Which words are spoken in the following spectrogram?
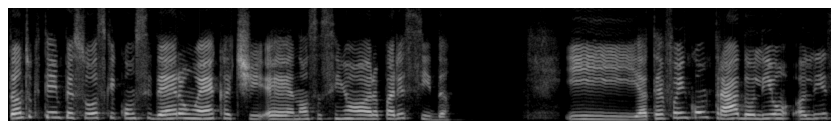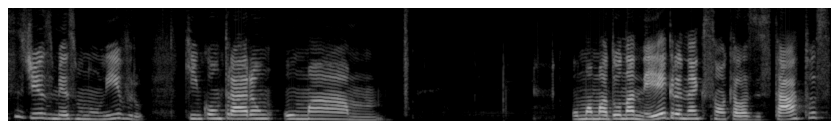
tanto que tem pessoas que consideram Hecate é, Nossa Senhora Aparecida. E até foi encontrado, eu li, eu li esses dias mesmo num livro, que encontraram uma uma Madonna Negra, né, que são aquelas estátuas,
